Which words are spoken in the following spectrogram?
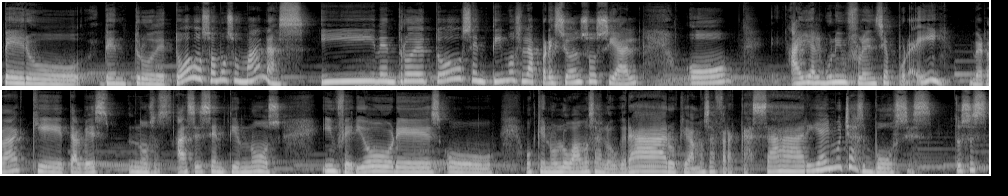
pero dentro de todo somos humanas y dentro de todo sentimos la presión social o hay alguna influencia por ahí, ¿verdad? Que tal vez nos hace sentirnos inferiores o, que no lo vamos a lograr o que vamos a fracasar. Y hay muchas voces. Entonces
